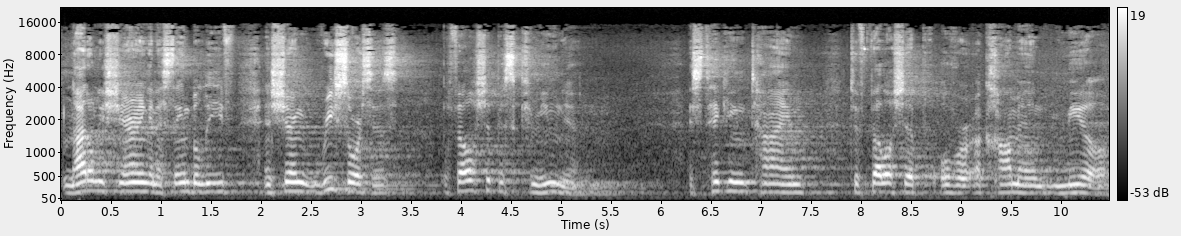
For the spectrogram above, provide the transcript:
not only sharing in the same belief and sharing resources, but fellowship is communion. It's taking time to fellowship over a common meal.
